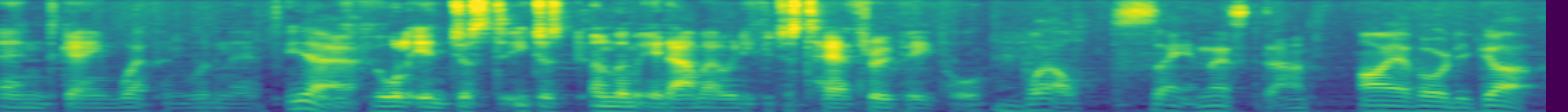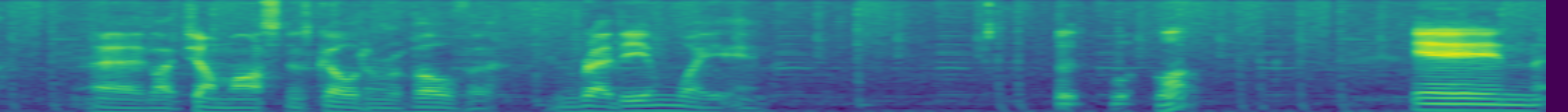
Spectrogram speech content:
end game weapon, wouldn't it? You know, Yeah. You could call it in just you just unlimited ammo, and you could just tear through people. well, saying this, Dan, I have already got uh, like John Marston's golden revolver ready and waiting. But what? in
